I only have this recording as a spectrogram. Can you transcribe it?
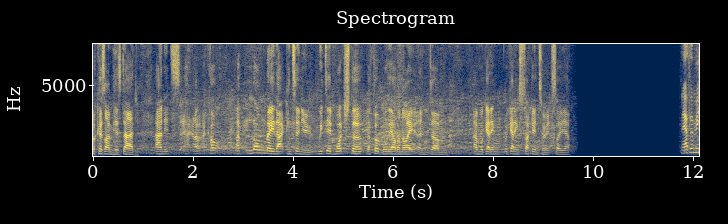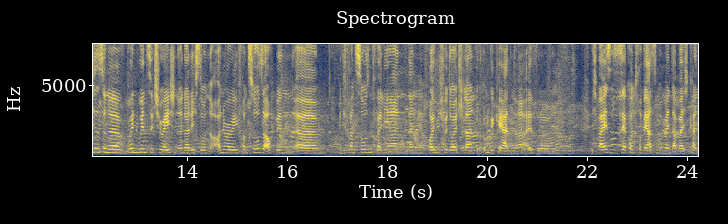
because I'm his dad. And it's, I, I can't, I, long may that continue. We did watch the, the football the other night and, um, and we're, getting, we're getting stuck into it. So, yeah. Ja, für mich ist es so eine Win-Win-Situation, ne? da ich so ein Honorary Franzose auch bin. Äh, wenn die Franzosen verlieren, dann freue ich mich für Deutschland und umgekehrt. Ne? Also ich weiß, es ist sehr kontrovers im Moment, aber ich kann,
